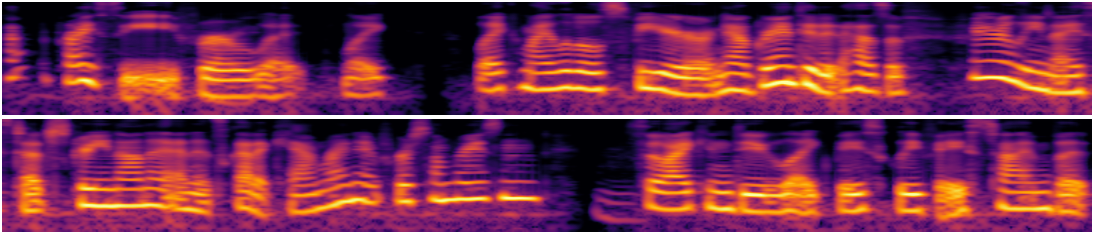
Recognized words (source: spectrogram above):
kind of pricey for what, like, like my little sphere. Now, granted, it has a fairly nice touchscreen on it, and it's got a camera in it for some reason, Mm. so I can do like basically FaceTime, but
